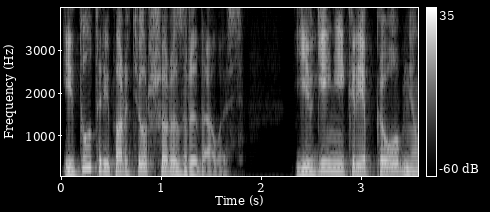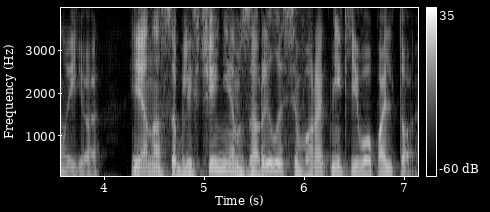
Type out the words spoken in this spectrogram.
И тут репортерша разрыдалась. Евгений крепко обнял ее, и она с облегчением зарылась в воротник его пальто.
